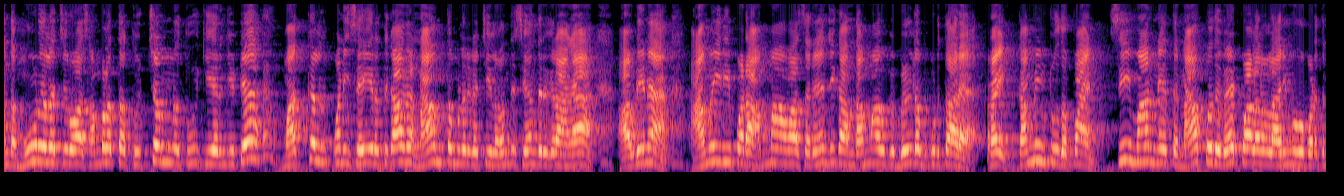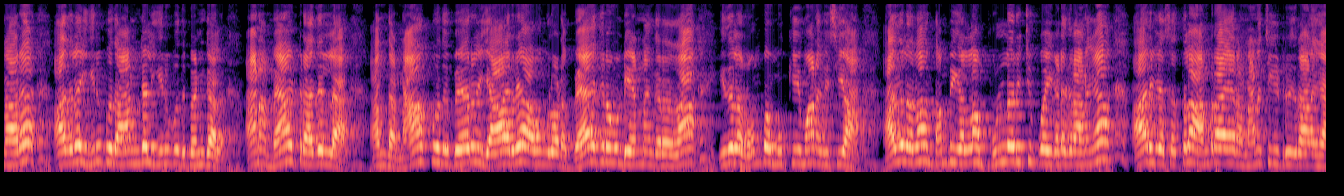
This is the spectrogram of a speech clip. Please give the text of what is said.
அந்த மூணு லட்ச ரூபா சம்பளத்தை துச்சம்னு தூக்கி எறிஞ்சிட்டு மக்கள் பணி செய்யறதுக்காக நாம் தமிழர் கட்சியில் வந்து சேர்ந்துருக்கிறாங்க அப்படின்னு அமைதிப்பட அம்மாவாசை ரேஞ்சுக்கு அந்த அம்மாவுக்கு பில்டப் கொடுத்தாரு. Right coming to the point Seeman நேற்று நாற்பது வேட்பாளர்கள் அறிமுகப்படுத்தினாரு. அதுல இருபது ஆண்கள் இருபது பெண்கள். ஆனா மேட்ரு அது இல்ல. அந்த நாற்பது பேரும் யாரு? அவங்களோட பேக்ரவுண்ட் என்னங்கிறது தான் இதுல ரொம்ப முக்கியமான விஷயம். அதில் தான் தம்பிகள்லாம் புல்லரிச்சு போய் கிடக்கிறானுங்க. ஆர்கசத்தில் அன்றாயிரம் நினச்சிக்கிட்டு இருக்கிறானுங்க.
